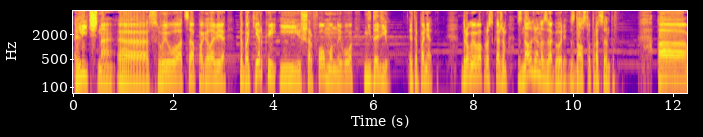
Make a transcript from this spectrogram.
лично э, своего отца по голове табакеркой и шарфом он его не давил. Это понятно. Другой вопрос, скажем, знал ли он о заговоре? Знал сто процентов. А,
